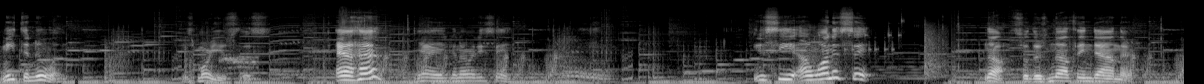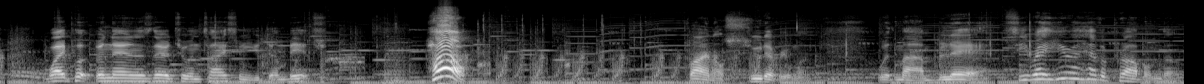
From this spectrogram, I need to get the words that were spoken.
meet the new one. He's more useless. Uh-huh. Yeah, you can already see. You see, I want to say... No, so there's nothing down there. Why put bananas there to entice me, you dumb bitch? How? Fine, I'll shoot everyone with my blade. See, right here I have a problem, though.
